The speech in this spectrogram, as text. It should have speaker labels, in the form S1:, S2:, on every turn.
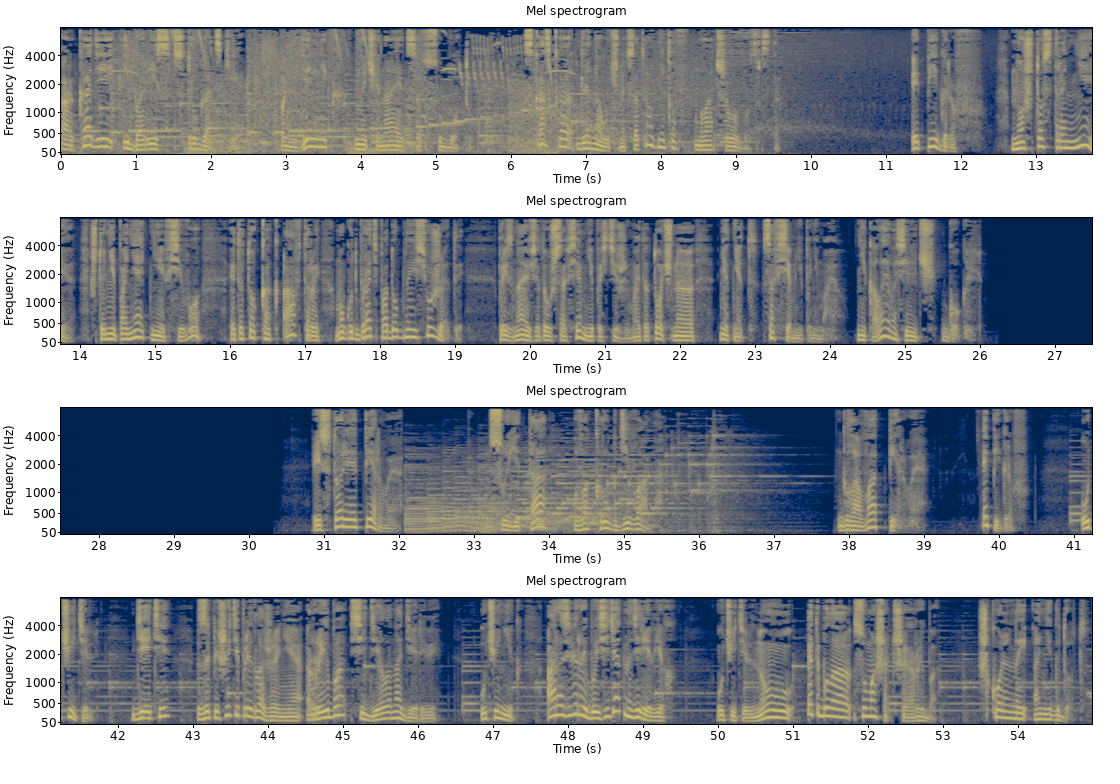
S1: Аркадий и Борис Стругацкие. Понедельник начинается в субботу. Сказка для научных сотрудников младшего возраста. Эпиграф. Но что страннее, что непонятнее всего, это то, как авторы могут брать подобные сюжеты. Признаюсь, это уж совсем непостижимо. Это точно... Нет-нет, совсем не понимаю. Николай Васильевич Гоголь. История первая. Суета вокруг дивана. Глава первая. Эпиграф. Учитель. Дети, запишите предложение. Рыба сидела на дереве. Ученик. А разве рыбы сидят на деревьях? Учитель. Ну, это была сумасшедшая рыба. Школьный анекдот.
